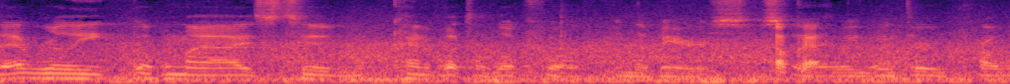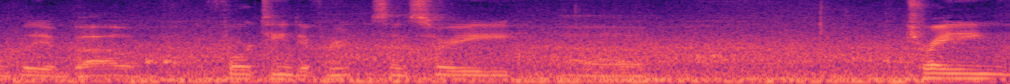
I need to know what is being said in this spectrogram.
that really opened my eyes to kind of what to look for in the beers. So Okay. we went through probably about 14 different sensory uh, trainings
